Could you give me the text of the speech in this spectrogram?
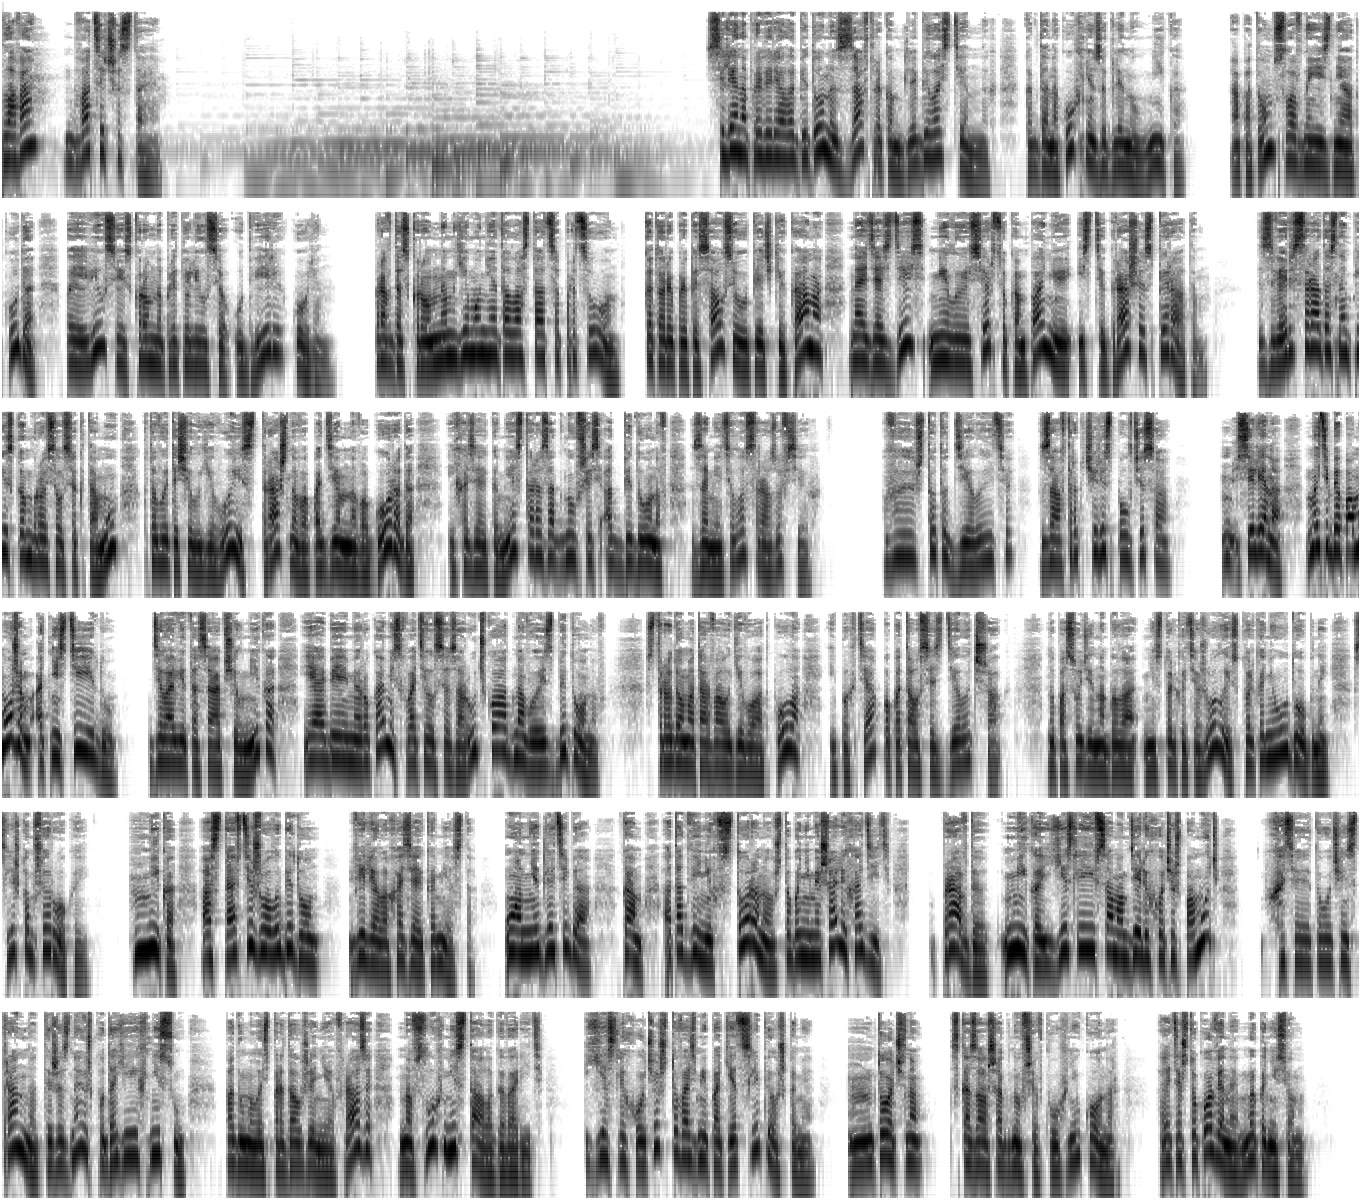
Глава двадцать шестая. Селена проверяла бидоны с завтраком для белостенных, когда на кухню заглянул Мика. А потом, словно из ниоткуда, появился и скромно притулился у двери Колин. Правда, скромным ему не дал остаться порцион, который прописался у печки Кама, найдя здесь милую сердцу компанию из тиграши с пиратом. Зверь с радостным писком бросился к тому, кто вытащил его из страшного подземного города, и хозяйка места, разогнувшись от бидонов, заметила сразу всех. «Вы что тут делаете? Завтрак через полчаса». «Селена, мы тебе поможем отнести еду», — деловито сообщил Мика и обеими руками схватился за ручку одного из бидонов. С трудом оторвал его от пола и, пыхтя, попытался сделать шаг. Но посудина была не столько тяжелой, сколько неудобной, слишком широкой. «Мика, оставь тяжелый бидон», — велела хозяйка места. «Он не для тебя. Кам, отодвинь их в сторону, чтобы не мешали ходить. Правда, Мика, если и в самом деле хочешь помочь... Хотя это очень странно, ты же знаешь, куда я их несу», — подумалось продолжение фразы, но вслух не стала говорить. «Если хочешь, то возьми пакет с лепешками». «Точно», — сказал шагнувший в кухню Конор. «Эти штуковины мы понесем».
